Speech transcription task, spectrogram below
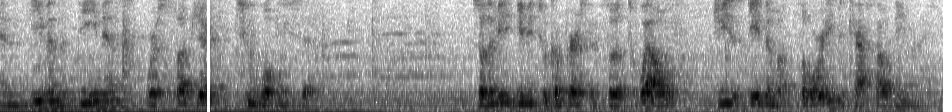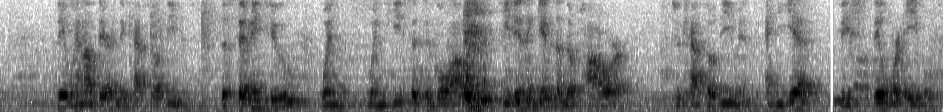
and even the demons were subject to what we said. So let me give you two comparisons. So the 12, Jesus gave them authority to cast out demons. They went out there and they cast out demons. The 72, when when he said to go out, he didn't give them the power to cast out demons, and yet they still were able to.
